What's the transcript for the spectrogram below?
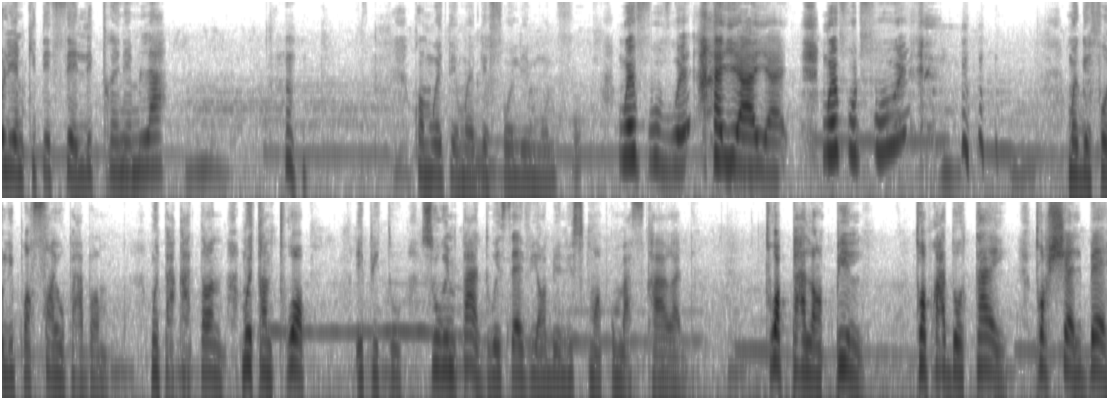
O li m kite selik trenem la. Kon mwen te mwen ge foli moun fou. Mwen fou vwe. Ay ay ay. Mwen fout fou we. mwen ge foli pon san yo pa bom. Mwen pa katan. Mwen tan trop. E pi tou, sourim pa dwe sevi ambelisman pou maskarad. Trop palan pil, trop radotay, trop chelbe,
